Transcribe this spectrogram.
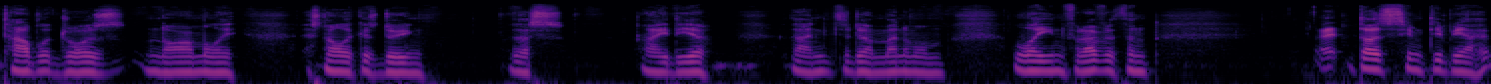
tablet draws normally. It's not like it's doing this idea that I need to do a minimum line for everything it does seem to be a,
